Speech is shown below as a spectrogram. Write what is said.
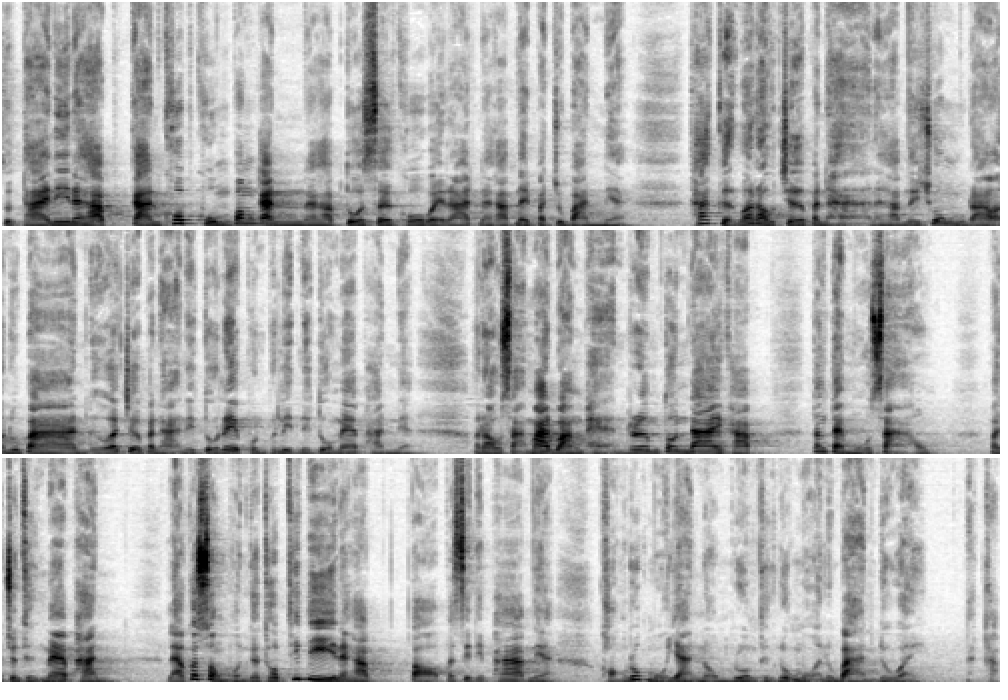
สุดท้ายนี้นะครับการควบคุมป้องกันนะครับตัวเซอร์โคไวรัสนะครับในปัจจุบันเนี่ยถ้าเกิดว่าเราเจอปัญหานะครับในช่วงราวอนุบาล หรือว่าเจอปัญหาในตัวเลขผลผลิตในตัวแม่พันธุ์เนี่ยเราสามารถวางแผนเริ่มต้นได้ครับ ตั้งแต่หมูสาวมาจนถึงแม่พันธุ์ แล้วก็ส่งผลกระทบที่ดีนะครับ ต่อประสิทธิภาพเนี่ยของลูกหมูหย่านมรวมถึงลูกหมูอนุบาลด้วยนะครับ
